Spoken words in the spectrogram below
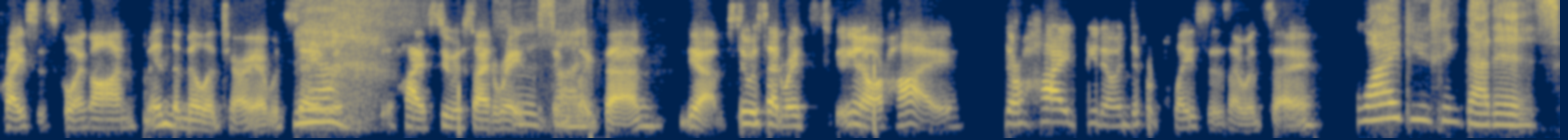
crisis going on in the military, I would say yeah. with high suicide rates suicide. and things like that. Yeah, suicide rates, you know, are high. They're high, you know, in different places, I would say. Why do you think that is?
